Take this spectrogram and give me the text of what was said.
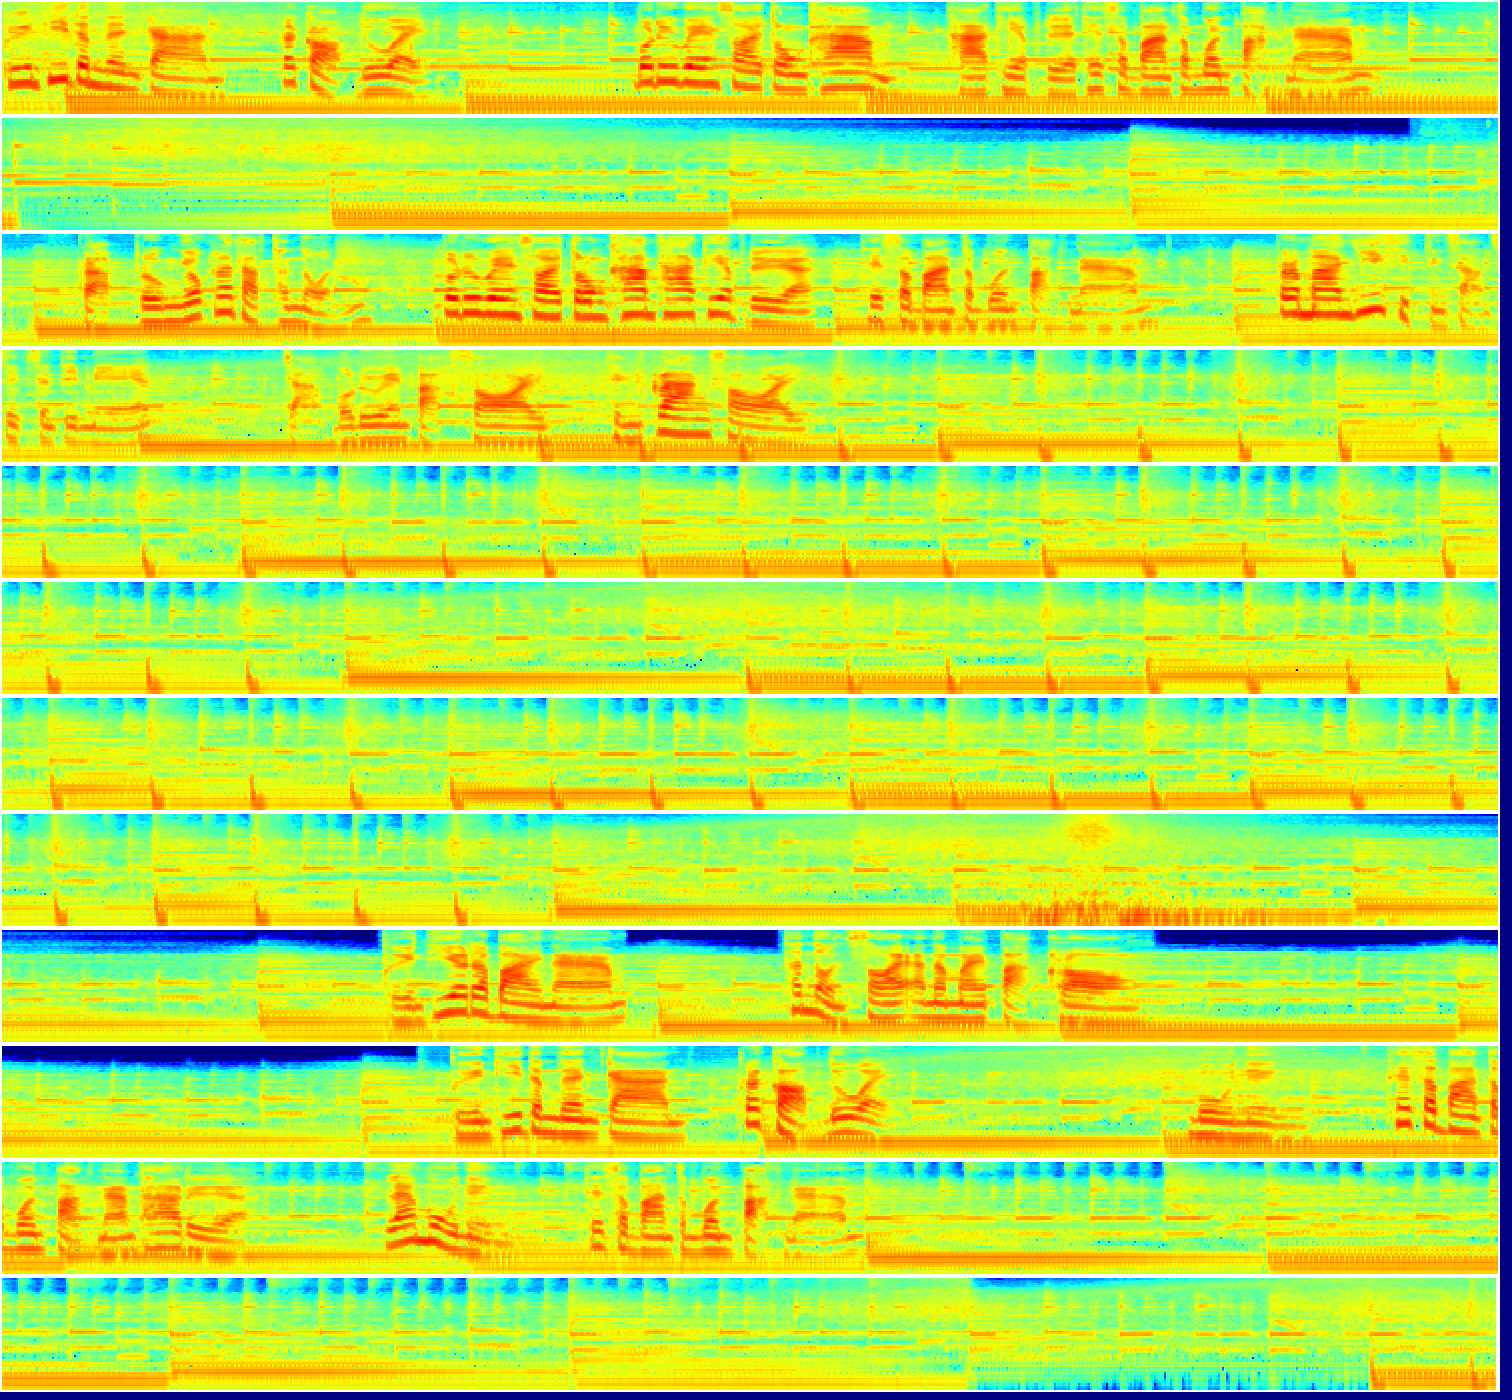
พื้นที่ดำเนินการประกอบด้วย บริเวณซอยตรงข้ามท่าเทียบเรือเทศบาลตำบลปากน้ำปรับปรุงยกระดับถนน บริเวณซอยตรงข้ามท่าเทียบเรือ เทศบาลตำบลปากน้ำ ประมาณ 20-30 เซนติเมตร จากบริเวณปากซอยถึงกลางซอย พื้นที่ระบายน้ำถนนซอยอนามัยปากคลอง พื้นที่ดำเนินการประกอบด้วย หมู่1เทศบาลตำบลปากน้ำท่าเรือ และหมู่1เทศบาลตำบลปากน้ำ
